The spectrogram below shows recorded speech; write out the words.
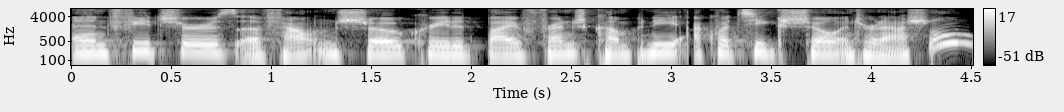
and features a fountain show created by French company Aquatique Show International.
